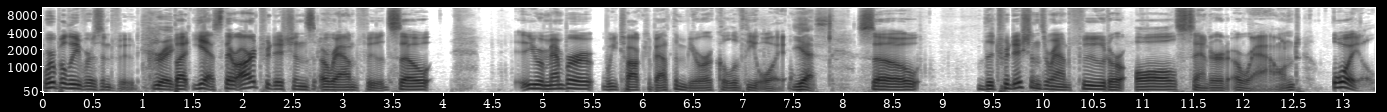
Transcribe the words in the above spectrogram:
we're believers in food. Great. but yes, there are traditions around food. So you remember we talked about the miracle of the oil. Yes. So the traditions around food are all centered around oil.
